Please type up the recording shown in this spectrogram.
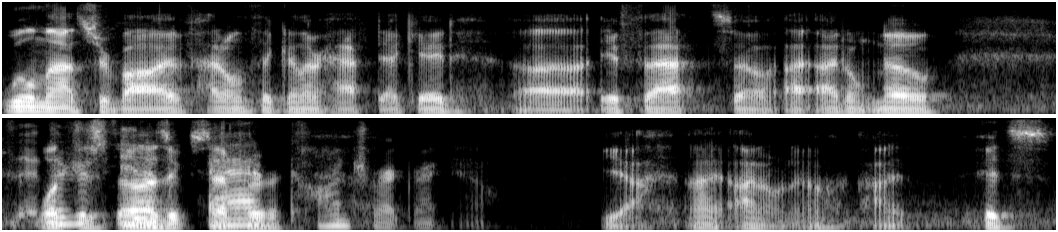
will not survive. I don't think another half decade, uh, if that. So I, I don't know. What this just in a does, except for- contract right now. Yeah, I, I don't know. I, it's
